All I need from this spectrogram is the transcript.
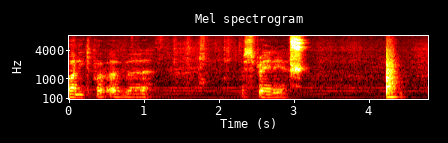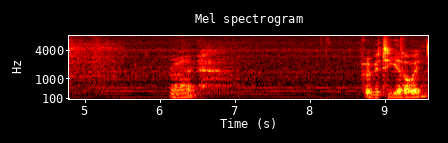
I need to put a, uh, a spray here. Right. Put a bit of yellow in.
